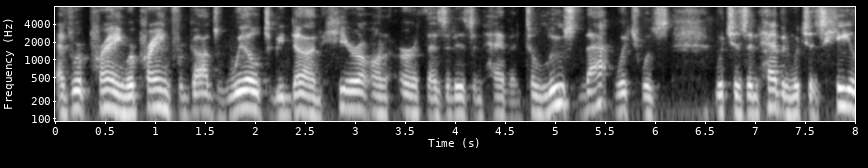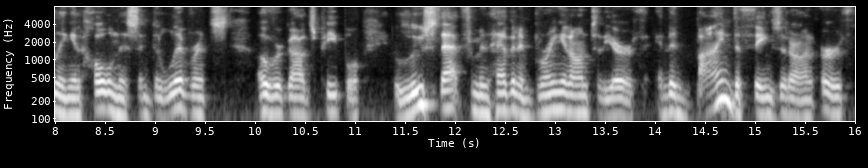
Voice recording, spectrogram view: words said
as we're praying, we're praying for God's will to be done here on earth as it is in heaven, to loose that which was which is in heaven, which is healing and wholeness and deliverance over God's people. Loose that from in heaven and bring it onto the earth, and then bind the things that are on earth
